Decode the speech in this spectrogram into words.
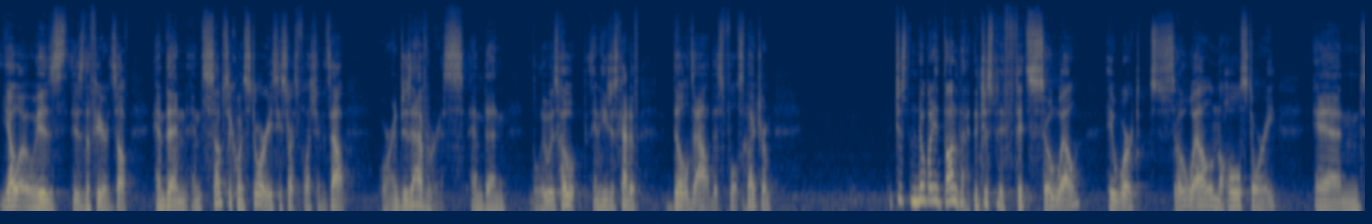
yellow is is the fear itself. And then in subsequent stories, he starts fleshing this out. Orange is avarice, and then blue is hope, and he just kind of builds out this full spectrum just nobody had thought of that. It just it fits so well. It worked so well in the whole story, and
